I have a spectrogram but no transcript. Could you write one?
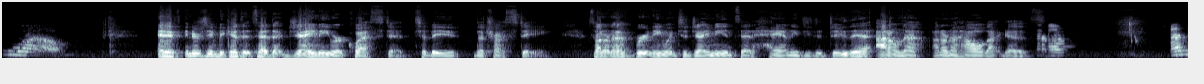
wow. And it's interesting because it said that Jamie requested to be the trustee. So I don't know if Britney went to Jamie and said, "Hey, I need you to do that." I don't know. I don't know how all that goes. Um, I'm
